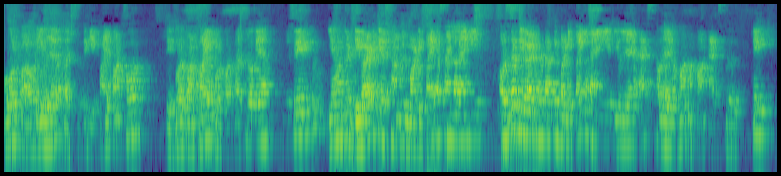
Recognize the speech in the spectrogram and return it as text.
होल पावर ये हो जाएगा प्लस टू देखिए five point four four point five four point plus two हो गया। फिर यहाँ पे डिवाइड के स्थान पे मल्टीप्लाई का साइन लगाएँगे। और जब डिवाइड हटा के मल्टीप्लाई लगाएँगे तो हो जाएगा x का हो जाएगा वन अपॉन एक्स ठीक?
